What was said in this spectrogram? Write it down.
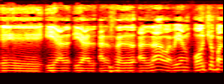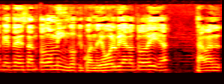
eh, y al, y al, alrededor- al lado habían ocho paquetes de Santo Domingo y cuando yo volví al otro día estaban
